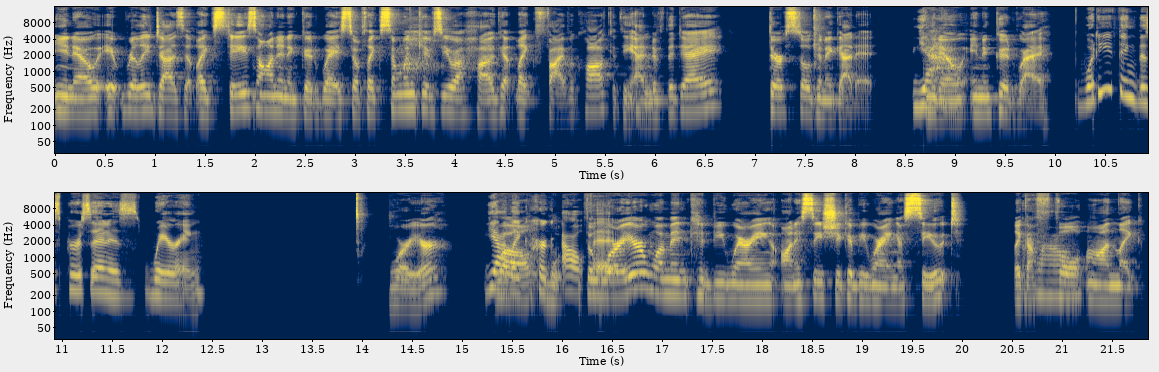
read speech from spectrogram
You know, it really does. It like stays on in a good way. So if like someone gives you a hug at like five o'clock at the end of the day, they're still gonna get it. Yeah. You know, in a good way. what do you think this person is wearing? Warrior. Yeah, like her outfit. The warrior woman could be wearing, honestly, she could be wearing a suit, like oh, a Wow. full on, like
